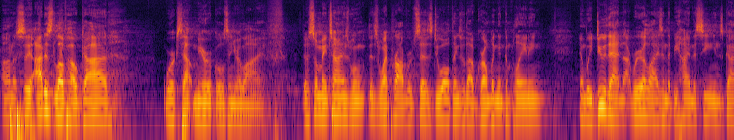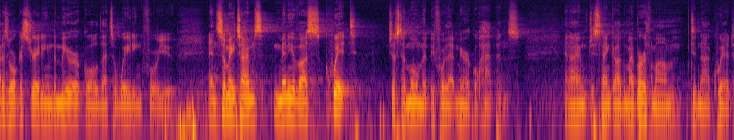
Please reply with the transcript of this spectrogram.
Honestly, I just love how God works out miracles in your life. There's so many times when this is why Proverbs says, do all things without grumbling and complaining. And we do that not realizing that behind the scenes, God is orchestrating the miracle that's awaiting for you. And so many times, many of us quit just a moment before that miracle happens. And I just thank God that my birth mom did not quit.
